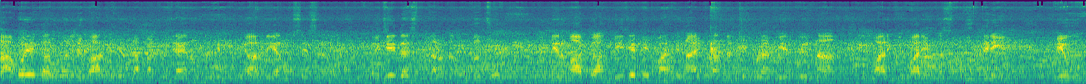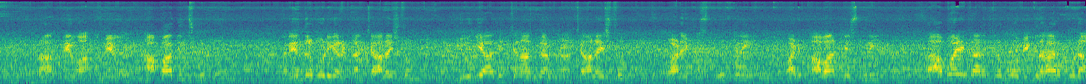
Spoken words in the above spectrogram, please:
రాబోయే కాలంలో నేను భారతీయ జనతా పార్టీ జాయిన్ అవుతుందని చెప్పి ఆల్రెడీ అనౌన్స్ చేశాను. విజయదశమి తర్వాత ఉండొచ్చు. నేను మా బీజేపీ పార్టీ నాయకులందరికీ కూడా పేరు పేరున వారికి వారి యొక్క స్ఫూర్తిని మేము మేము మేము ఆపాదించుకుంటూ నరేంద్ర మోడీ గారు నాకు చాలా ఇష్టం. యోగి ఆదిత్యనాథ్ గారు నాకు చాలా ఇష్టం. వాడి యొక్క స్ఫూర్తిని వాడి భావాన్ని తీసుకుని రాబోయే కార్యక్రమంలో విగ్రహాలు కూడా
